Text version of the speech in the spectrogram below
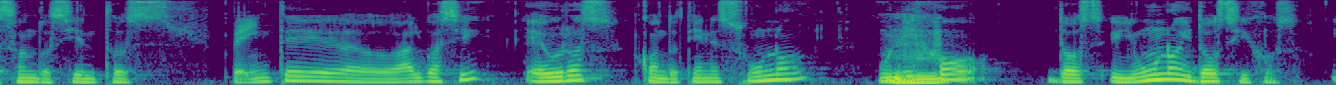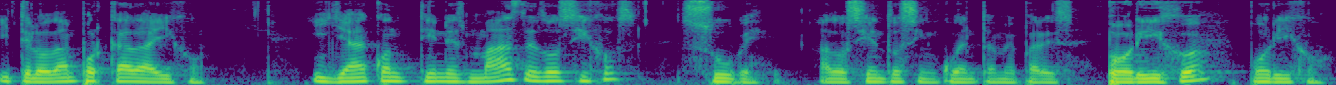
son 220 o algo así, euros cuando tienes uno, un hijo, dos, y uno y dos hijos. Y te lo dan por cada hijo. Y ya cuando tienes más de dos hijos, sube a 250, me parece, Por hijo. por hijo.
